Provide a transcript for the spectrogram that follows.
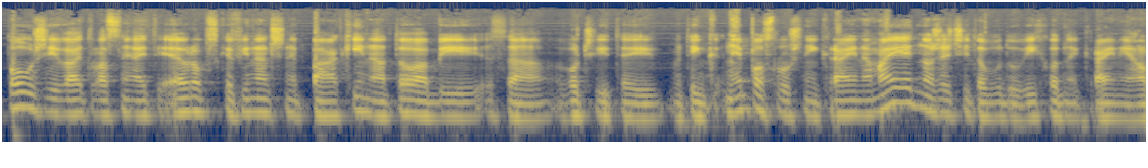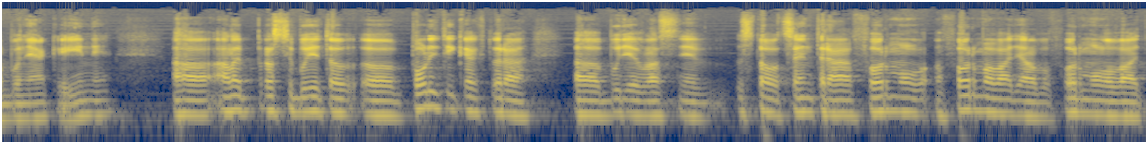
používať vlastne aj tie európske finančné páky na to, aby sa voči tej, tým neposlušným krajinám, aj jedno, že či to budú východné krajiny alebo nejaké iné, ale proste bude to uh, politika, ktorá E, bude vlastne z toho centra formul, formovať alebo formulovať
